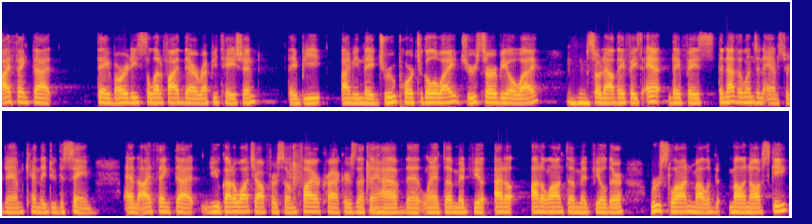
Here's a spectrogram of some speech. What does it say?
I think that they've already solidified their reputation. They beat, I mean, they drew Portugal away, drew Serbia away. Mhm. So now they face they face the Netherlands and Amsterdam. Can they do the same? And I think that you got to watch out for some firecrackers that they have. The Atlanta midfield Atal- Atalanta midfielder Ruslan Mal- Malinovskyi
